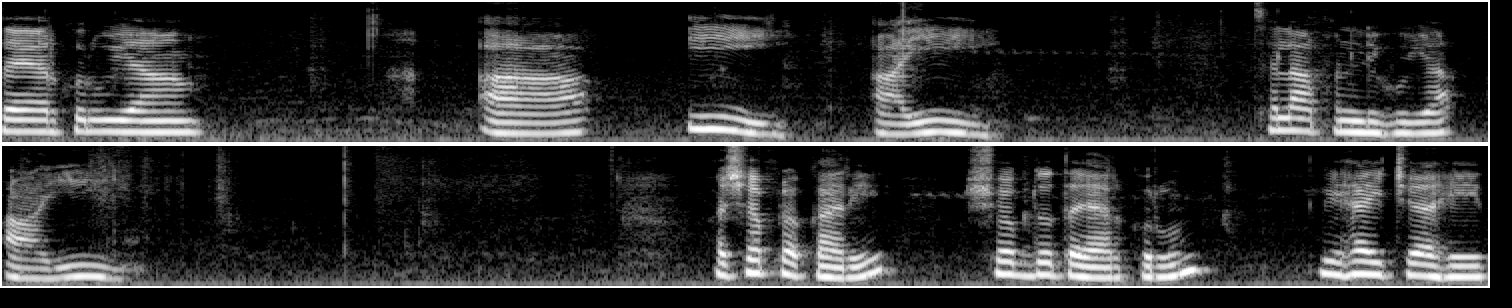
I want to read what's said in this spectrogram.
तयार करूया. आ ई आई. चला आपण लिहूया आई. अशा प्रकारे शब्द तयार करून लिहायचे आहेत.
